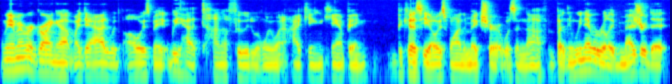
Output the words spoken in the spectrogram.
I mean, I remember growing up, my dad would always make we had a ton of food when we went hiking and camping because he always wanted to make sure it was enough. But we never really measured it.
